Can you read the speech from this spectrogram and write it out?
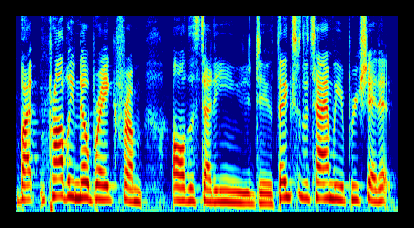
but probably no break from all the studying you do. Thanks for the time. We appreciate it.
